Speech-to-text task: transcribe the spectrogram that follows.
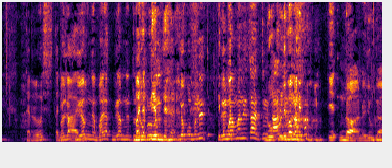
terus tadi banyak pagi diamnya, banyak diamnya tuh. Banyak 20 diamnya. menit, 20 menit, Kita 5 buat menit aja. 25 menit iya enggak enggak juga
